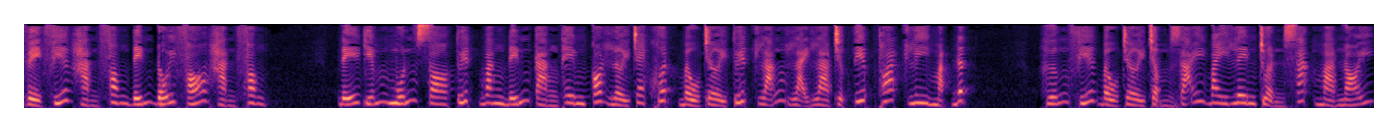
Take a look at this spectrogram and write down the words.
về phía Hàn Phong đến đối phó Hàn Phong. Đế kiếm muốn so tuyết băng đến càng thêm có lời che khuất bầu trời tuyết lãng lại là trực tiếp thoát ly mặt đất. Hướng phía bầu trời chậm rãi bay lên chuẩn xác mà nói.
